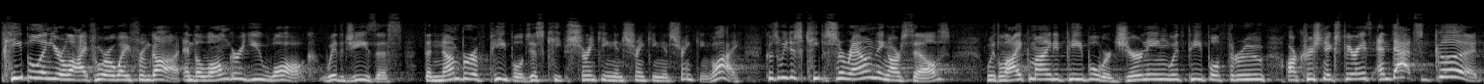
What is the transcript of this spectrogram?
people in your life who are away from God. And the longer you walk with Jesus, the number of people just keeps shrinking and shrinking and shrinking. Why? Because we just keep surrounding ourselves with like minded people. We're journeying with people through our Christian experience, and that's good.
